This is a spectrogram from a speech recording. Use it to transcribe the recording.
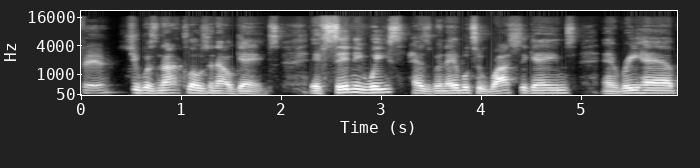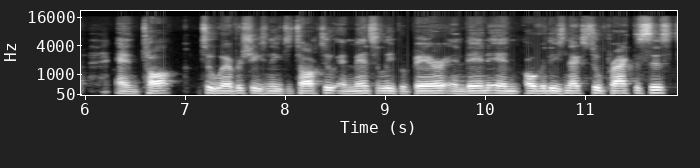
Fair. She was not closing out games. If Sydney Wiese has been able to watch the games and rehab and talk to whoever she's need to talk to and mentally prepare, and then in over these next two practices,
